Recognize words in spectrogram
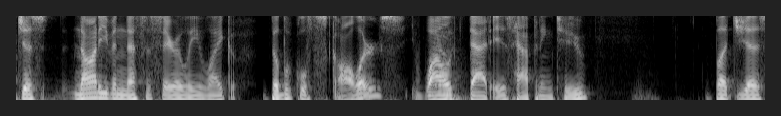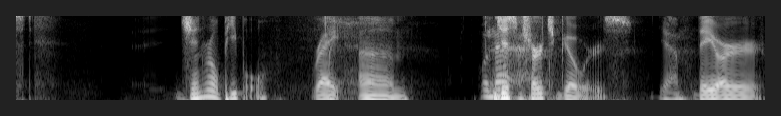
just not even necessarily like biblical scholars, while Yeah. that is happening too, but just general people, right? Um, just churchgoers. yeah, They are,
